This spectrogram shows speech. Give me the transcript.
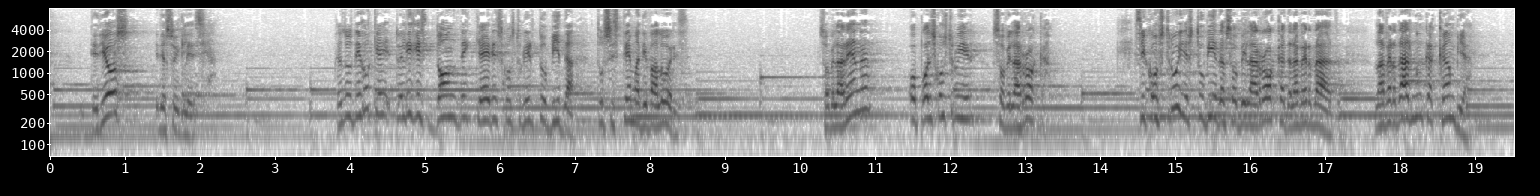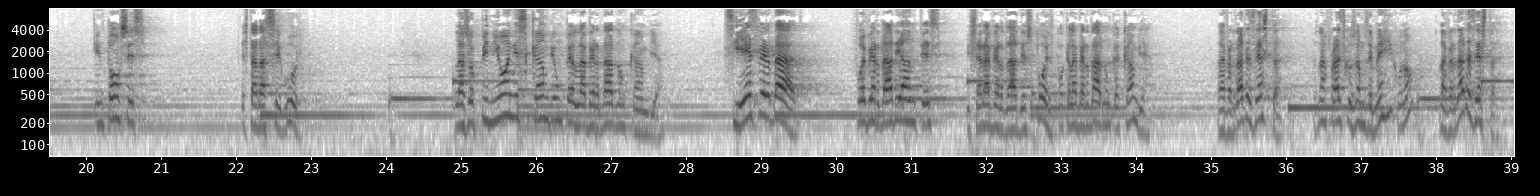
de Dios y de su iglesia. Jesús dijo que tú eliges dónde quieres construir tu vida, tu sistema de valores. Sobre la arena o puedes construir sobre la roca. Si construyes tu vida sobre la roca de la verdad, la verdad nunca cambia. Entonces estarás seguro. Las opiniones cambian, pero la verdad no cambia. Si es verdad, fue verdad de antes, y será verdad después, porque la verdad nunca cambia. La verdad es esta. Es una frase que usamos en México, ¿no? La verdad es esta.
